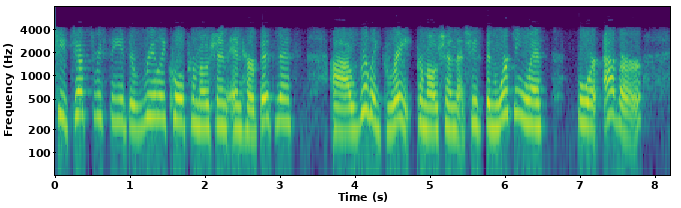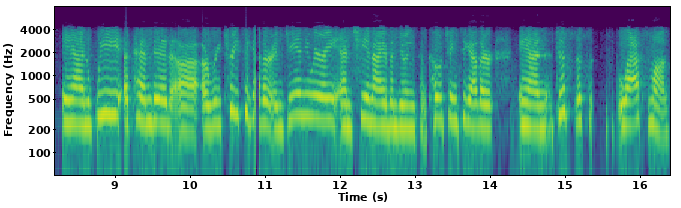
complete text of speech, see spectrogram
she just received a really cool promotion in her business, uh, really great promotion that she's been working with forever. And we attended uh, a retreat together in January, and she and I have been doing some coaching together. And just this last month,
